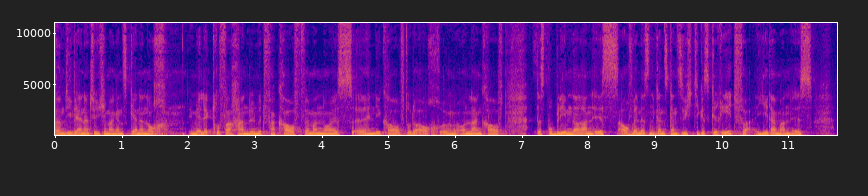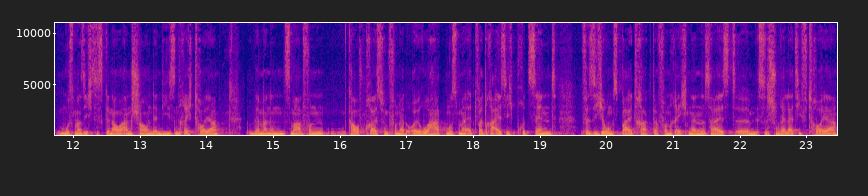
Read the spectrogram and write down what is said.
Ähm, die werden natürlich immer ganz gerne noch im Elektrofachhandel mitverkauft, wenn man ein neues äh, Handy kauft oder auch äh, online kauft. Das Problem daran ist, auch wenn es ein ganz, ganz wichtiges Gerät für jedermann ist, muss man sich das genau anschauen, denn die sind recht teuer. Wenn man einen Smartphone-Kaufpreis 500 Euro hat, muss man etwa 30 Prozent Versicherungsbeitrag davon rechnen. Das heißt, ähm, es ist schon relativ teuer.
